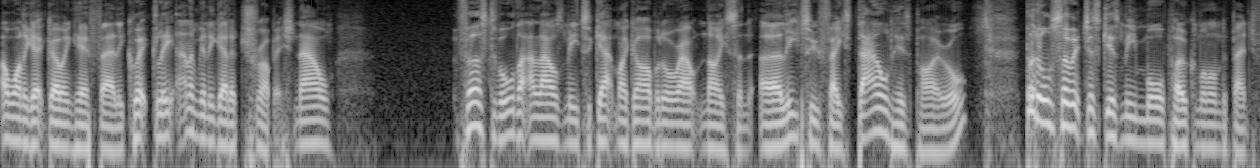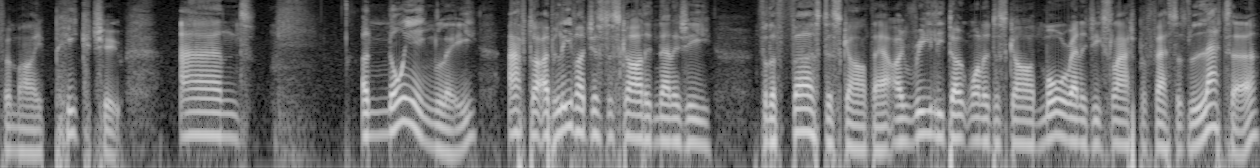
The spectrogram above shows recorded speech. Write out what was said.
I want to get going here fairly quickly and I'm going to get a Trubbish. Now, First of all, that allows me to get my Garbodor out nice and early to face down his Pyroar, but also it just gives me more Pokemon on the bench for my Pikachu. And annoyingly, after I believe I just discarded an energy for the first discard there, I really don't want to discard more energy slash Professor's Letter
